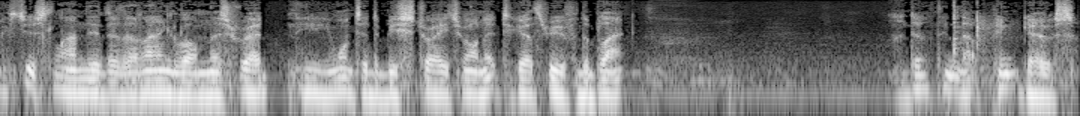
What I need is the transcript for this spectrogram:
He's just landed at an angle on this red. He wanted to be straighter on it to go through for the black. I don't think that pink goes.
